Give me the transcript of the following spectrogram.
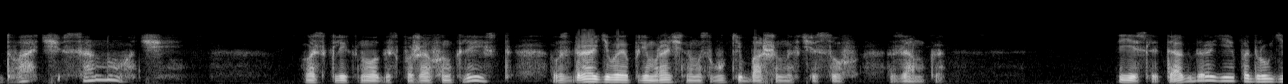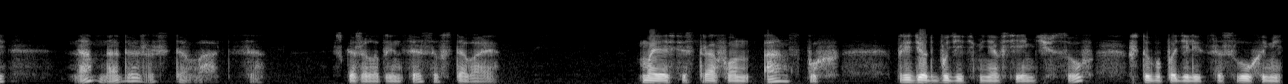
Два часа ночи! Воскликнула госпожа фон Клейст, вздрагивая при мрачном звуке башенных часов замка. Если так, дорогие подруги, нам надо расставаться сказала принцесса, вставая. «Моя сестра фон Анспух придет будить меня в семь часов, чтобы поделиться слухами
